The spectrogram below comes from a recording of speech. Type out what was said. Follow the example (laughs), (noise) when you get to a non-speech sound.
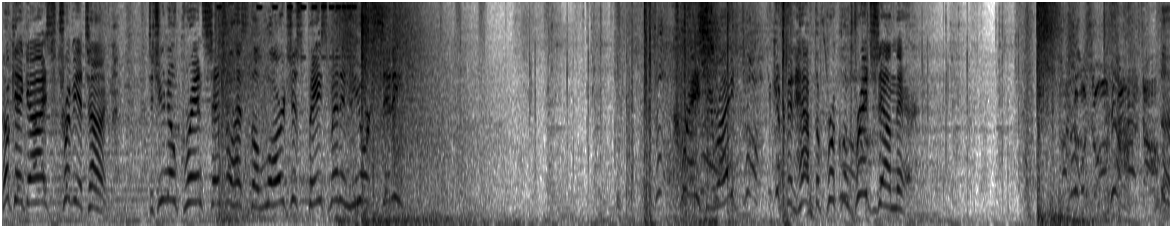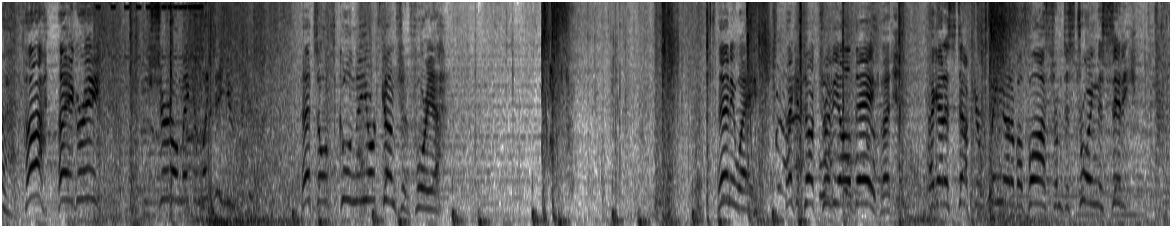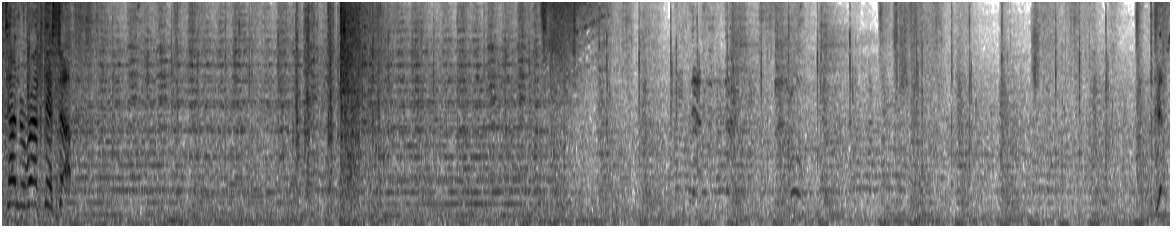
Okay, guys, trivia time. Did you know Grand Central has the largest basement in New York City? Crazy, right? You can fit half the Brooklyn Bridge down there. Ha! I agree. You sure don't make them like they used to. That's old school New York gumption for you. Anyway, I could talk trivia all day, but I gotta stop your wingnut of a boss from destroying the city. Time to wrap this up. His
